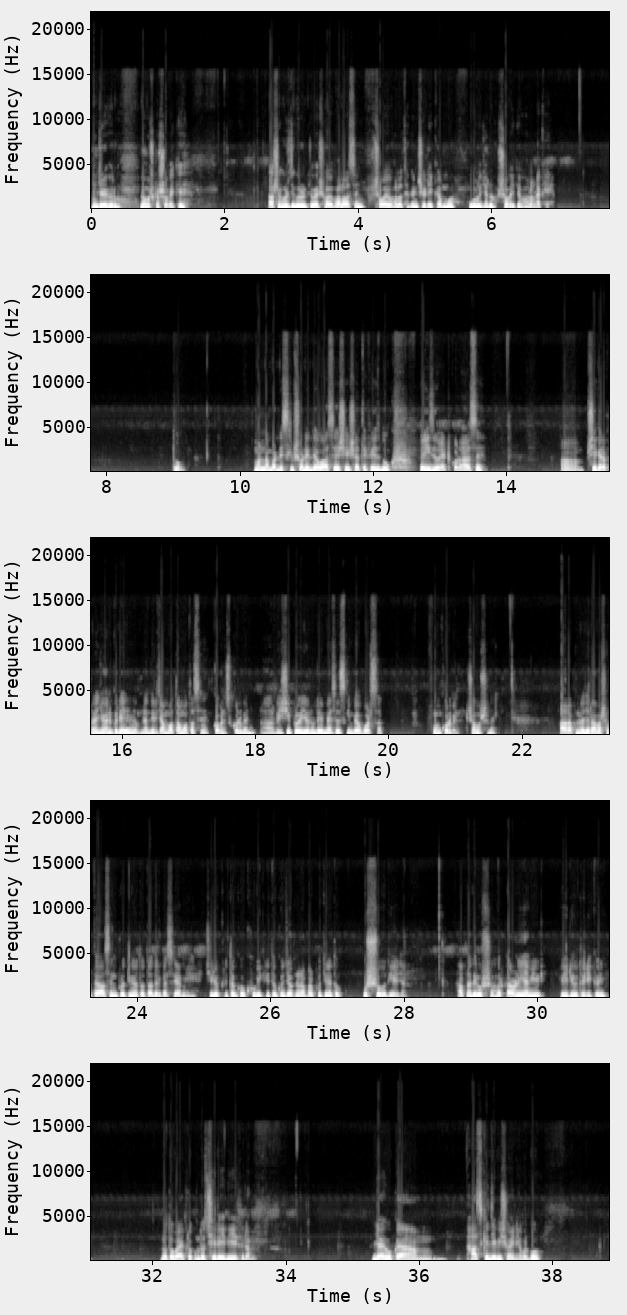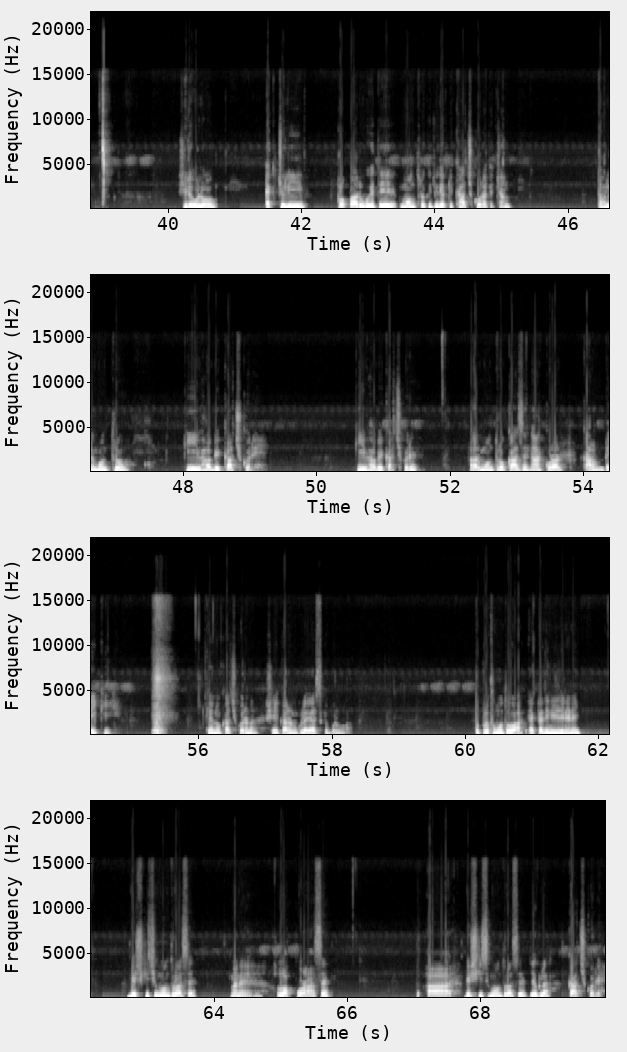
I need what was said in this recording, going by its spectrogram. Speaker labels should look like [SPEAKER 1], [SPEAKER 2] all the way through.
[SPEAKER 1] জয় গুরু, নমস্কার সবাইকে। আশা করছি গুরুর কৃপায় সবাই ভালো আছেন, সবাই ভালো থাকেন, সেটাই কাম্য, গুরু যেন সবাইকে ভালো রাখে। তো, আমার নাম্বার ডিসক্রিপশনে দেওয়া আছে, সেই সাথে ফেসবুক পেজও অ্যাড করা আছে। সেখানে আপনারা জয়েন করে আপনাদের যা মতামত আছে কমেন্টস করবেন। আর বেশি প্রয়োজন হলে মেসেজ কিংবা হোয়াটসঅ্যাপ ফোন করবেন, সমস্যা নেই। আর আপনারা যারা আমার সাথে আছেন প্রতিনিয়ত, তাদের কাছে আমি চিরকৃতজ্ঞ, খুবই কৃতজ্ঞ যে আপনারা আমার প্রতিনিয়ত উৎসাহ দিয়ে যান। আপনাদের উৎসাহের কারণেই আমি ভিডিও তৈরি করি। নতবা একরকম তো ছেড়েই দিয়েছিলাম। যাই হোক আজকে যে বিষয় নিয়ে বলব, সেটা হলো অ্যাকচুয়ালি প্রপার ওয়েতে মন্ত্রকে যদি আপনি কাজ করাতে চান, তাহলে মন্ত্র কীভাবে কাজ করে? কীভাবে কাজ করে? আর মন্ত্র কাজ না করার কারণটাই কি? কেন কাজ করে না? সেই কারণগুলাই আজকে বলব। প্রথমত একটা জিনিস জেনে নেই। বেশ কিছু মন্ত্র আছে মানে লক পড়া আছে, আর বেশ কিছু মন্ত্র আছে যেগুলা কাজ করে।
